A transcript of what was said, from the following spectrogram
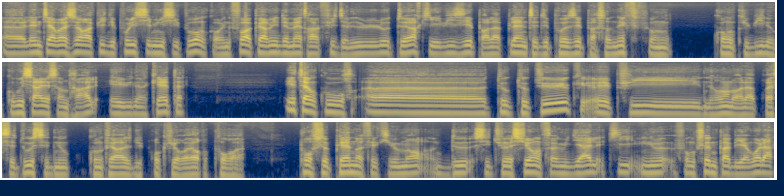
Euh, l'intervention rapide des policiers municipaux, encore une fois, a permis de mettre en fuite l'auteur qui est visé par la plainte déposée par son ex concubine au commissariat central et une enquête est en cours. Euh, tuk tuk tuk. Et puis, non, voilà, après, c'est tout. C'est une conférence du procureur pour, pour se plaindre effectivement de situations familiales qui ne fonctionnent pas bien. Voilà.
